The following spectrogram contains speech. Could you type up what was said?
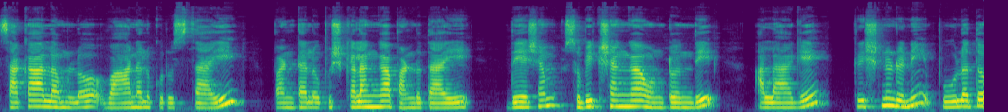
సకాలంలో వానలు కురుస్తాయి పంటలు పుష్కలంగా పండుతాయి దేశం సుభిక్షంగా ఉంటుంది. అలాగే కృష్ణుడిని పూలతో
